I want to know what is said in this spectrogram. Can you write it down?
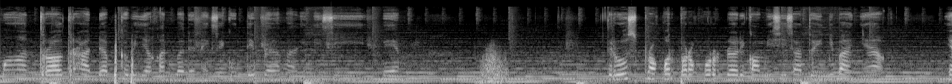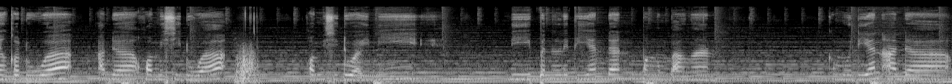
mengontrol terhadap kebijakan badan eksekutif dalam hal ini si BEM. Terus prokor-prokor dari komisi satu ini banyak. Yang kedua ada komisi 2. Komisi 2 ini di penelitian dan pengembangan. Kemudian ada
